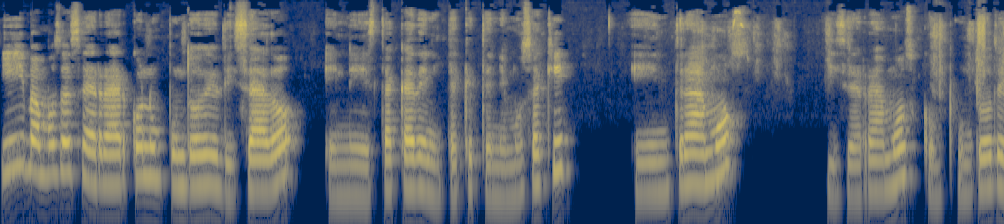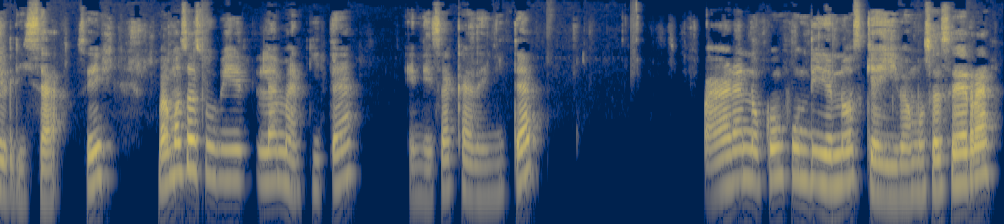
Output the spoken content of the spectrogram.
y vamos a cerrar con un punto deslizado en esta cadenita que tenemos aquí entramos y cerramos con punto deslizado, ¿sí? Vamos a subir la marquita en esa cadenita para no confundirnos que ahí vamos a cerrar.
